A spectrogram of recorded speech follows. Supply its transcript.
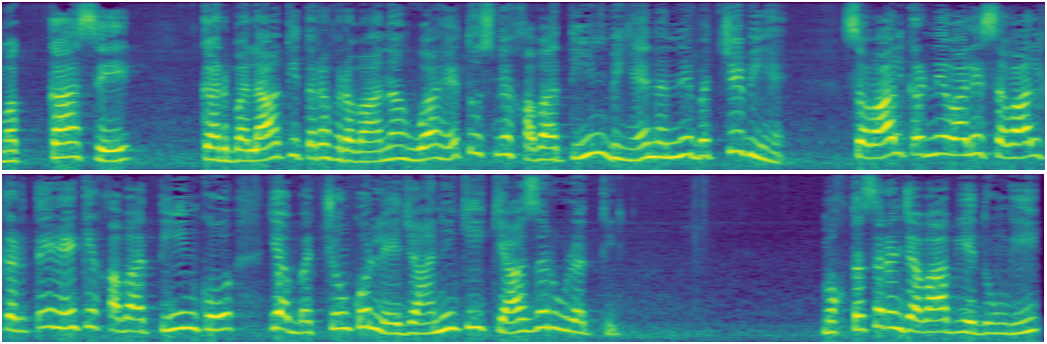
मक्का से करबला की तरफ़ रवाना हुआ है तो उसमें ख़वातीन भी हैं, नन्हे बच्चे भी हैं। सवाल करने वाले सवाल करते हैं कि खातन को या बच्चों को ले जाने की क्या ज़रूरत थी? मुख्तसरन जवाब ये दूँगी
